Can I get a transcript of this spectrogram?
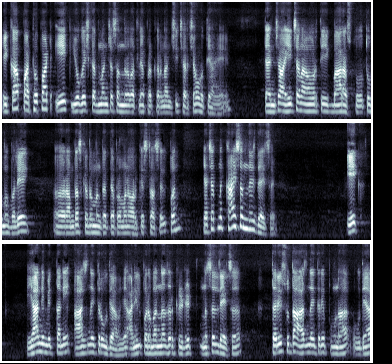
एका पाठोपाठ एक योगेश कदमांच्या संदर्भातल्या प्रकरणांची चर्चा होते आहे. त्यांच्या आईच्या नावावरती एक बार असतो तो मग भले रामदास कदम म्हणतात त्याप्रमाणे ऑर्केस्ट्रा असेल पण याच्यातनं काय संदेश द्यायचा आहे? एक या निमित्ताने आज नाही तर उद्या म्हणजे अनिल परबांना जर क्रेडिट नसेल द्यायचं तरी सुद्धा आज नाहीतरी पुन्हा उद्या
